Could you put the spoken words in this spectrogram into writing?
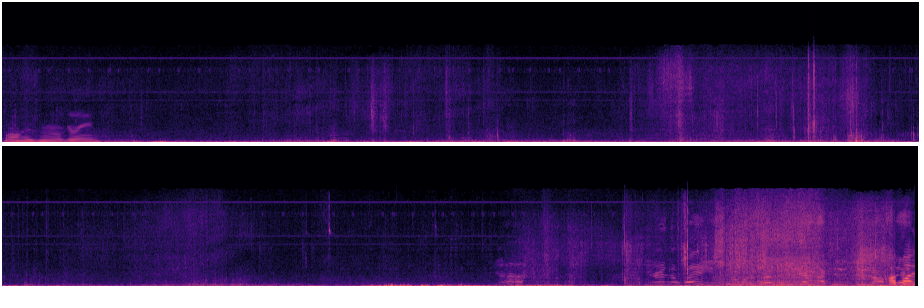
Well, he's in the green. I thought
